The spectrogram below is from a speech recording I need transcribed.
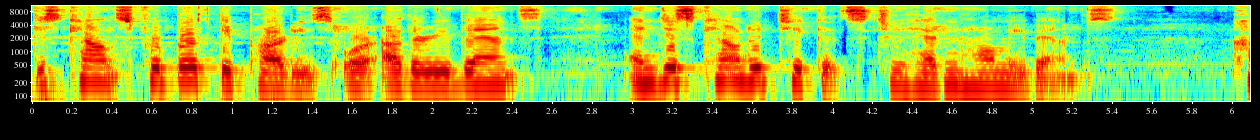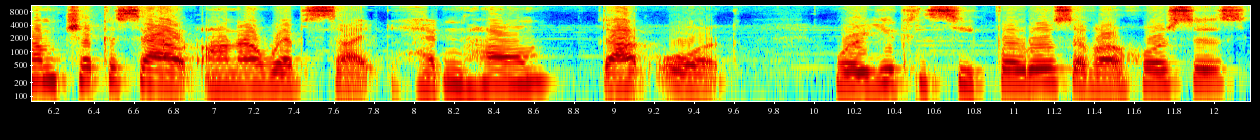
discounts for birthday parties or other events, and discounted tickets to Head and Home events. Come check us out on our website, headandhome.org, where you can see photos of our horses.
